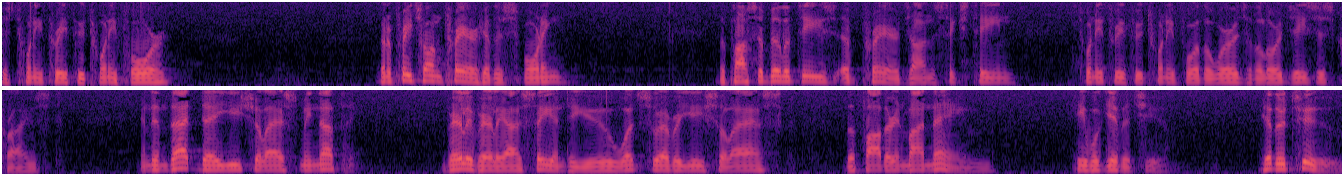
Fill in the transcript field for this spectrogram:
verses 23 through 24. I'm going to preach on prayer here this morning. The possibilities of prayer, John 16, 23 through 24, the words of the Lord Jesus Christ. And in that day ye shall ask me nothing. Verily, verily, I say unto you, whatsoever ye shall ask the Father in my name, he will give it you. Hitherto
